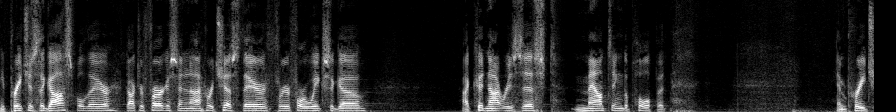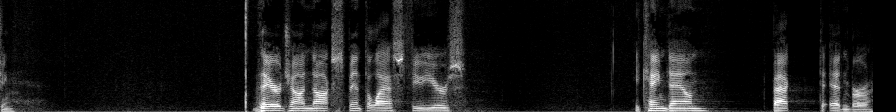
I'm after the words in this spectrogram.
He preaches the gospel there. Dr. Ferguson and I were just there three or four weeks ago. I could not resist mounting the pulpit and preaching. There, John Knox spent the last few years. He came down back to Edinburgh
